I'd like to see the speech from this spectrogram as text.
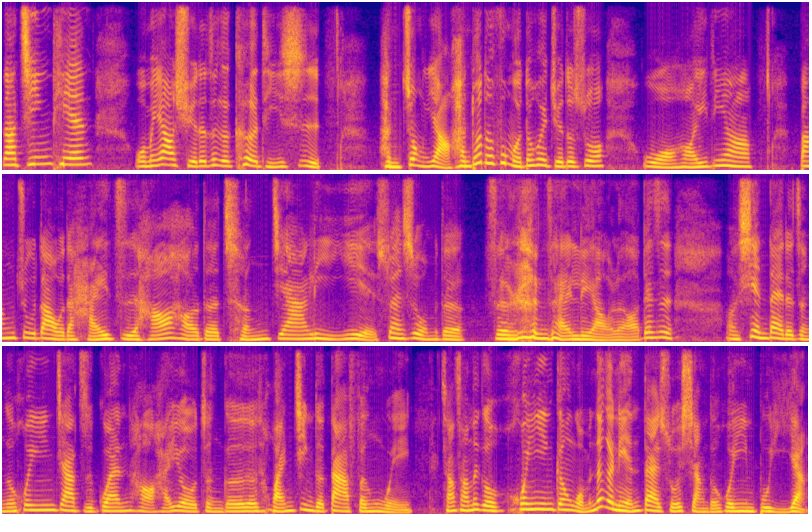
那今天我们要学的这个课题是很重要，很多的父母都会觉得说，我哈一定要帮助到我的孩子好好的成家立业，算是我们的责任才了了。但是呃，现代的整个婚姻价值观哈，还有整个环境的大氛围。常常那个婚姻跟我们那个年代所想的婚姻不一样。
